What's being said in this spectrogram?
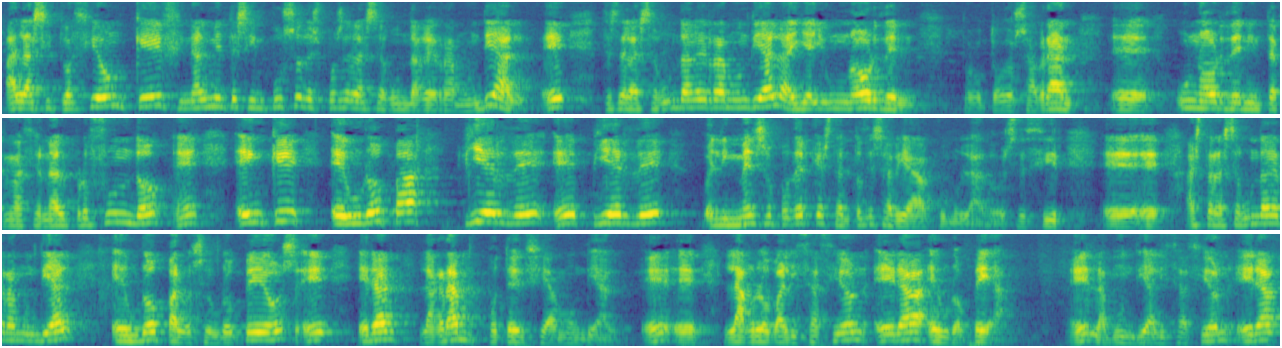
a, la situación que finalmente se impuso después de la Segunda Guerra Mundial. ¿eh? Desde la Segunda Guerra Mundial ahí hay un orden, todos sabrán, un orden internacional profundo en que Europa pierde, pierde el inmenso poder que hasta entonces había acumulado. Es decir, eh, eh, hasta la Segunda Guerra Mundial, Europa, los europeos, eh, eran la gran potencia mundial. la globalización era europea. La mundialización era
